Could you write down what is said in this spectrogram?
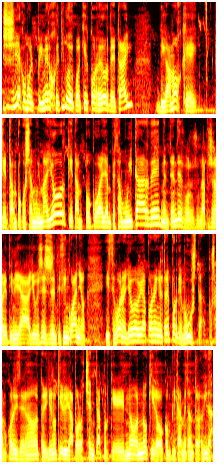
Eso sería como el primer objetivo de cualquier corredor de trail, digamos que que tampoco sea muy mayor, que tampoco haya empezado muy tarde, ¿me entiendes? Pues una persona que tiene ya, yo que sé, 65 años, y dice, bueno, yo me voy a poner en el tren porque me gusta, pues a lo mejor dice, no, pero yo no quiero ir a por 80 porque no, no quiero complicarme tanto la vida,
